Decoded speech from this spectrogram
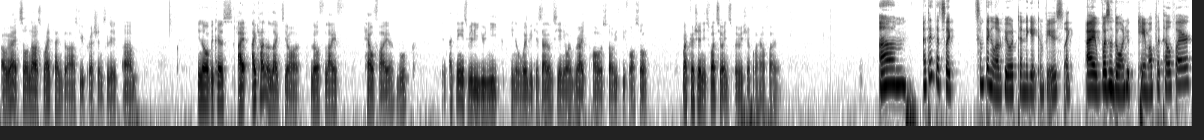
Alright, so now it's my time to ask you questions, late. Um you know, because I, I kinda liked your Love Live Hellfire book. I think it's really unique in a way because I don't see anyone write horror stories before. So my question is what's your inspiration for Hellfire? Um, I think that's like something a lot of people tend to get confused. Like, I wasn't the one who came up with Hellfire.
